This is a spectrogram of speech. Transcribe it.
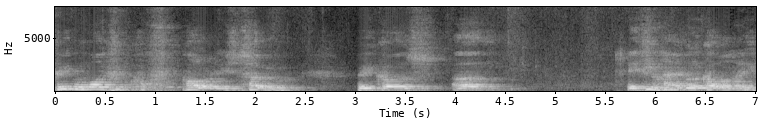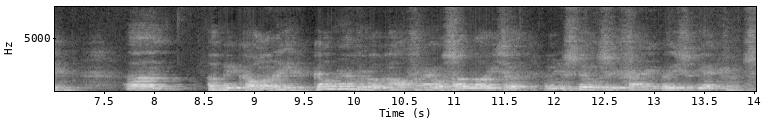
Keep away from colonies too, because um, if you handle a colony um, a big colony, go and have a look half an hour or so later and you'll still see fanning bees at the entrance.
